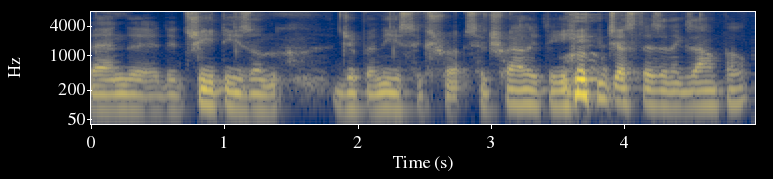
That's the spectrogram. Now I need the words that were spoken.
then the, the treatise on Japanese sexu- sexuality, just as an example.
